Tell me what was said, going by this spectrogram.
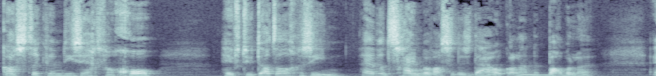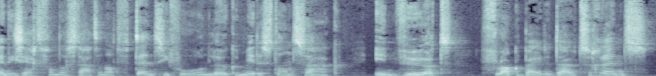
Castricum die zegt van, goh, heeft u dat al gezien? He, want schijnbaar was ze dus daar ook al aan het babbelen. En die zegt van, er staat een advertentie voor een leuke middenstandszaak in Weurt, vlak bij de Duitse grens.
